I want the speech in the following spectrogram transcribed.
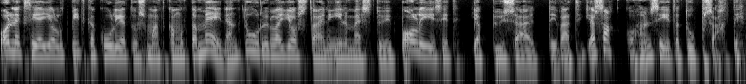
Onneksi ei ollut pitkä kuljetusmatka, mutta meidän tuurilla jostain jostain ilmestyi poliisit ja pysäyttivät. Ja sakkohan siitä tupsahti.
